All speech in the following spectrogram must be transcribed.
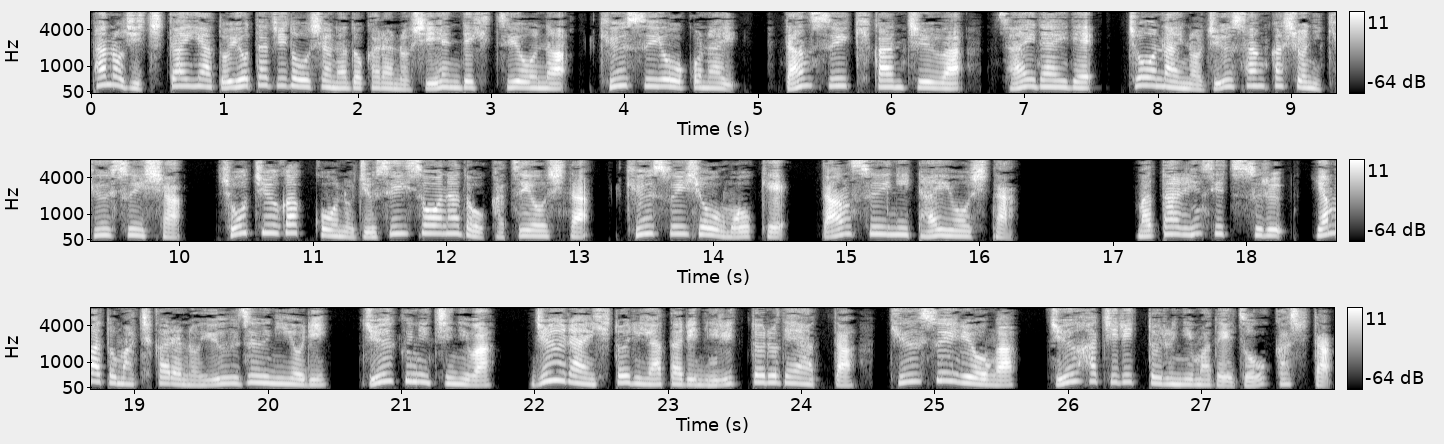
他の自治体やトヨタ自動車などからの支援で必要な給水を行い、断水期間中は最大で町内の13カ所に給水車、小中学校の受水槽などを活用した給水所を設け、断水に対応した。また隣接する大和町からの融通により、19日には従来1人当たり2リットルであった給水量が18リットルにまで増加した。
